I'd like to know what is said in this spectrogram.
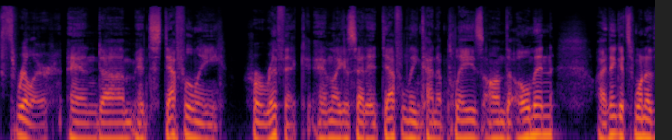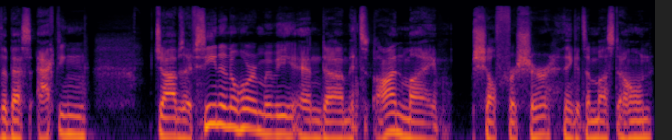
thriller and um, it's definitely horrific. And like I said, it definitely kind of plays on the omen. I think it's one of the best acting jobs I've seen in a horror movie. And um, it's on my shelf for sure. I think it's a must own.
